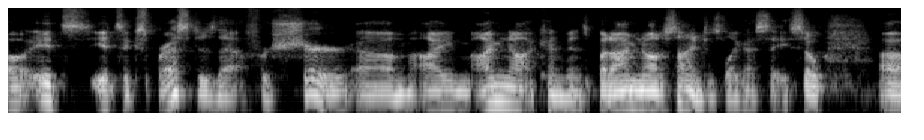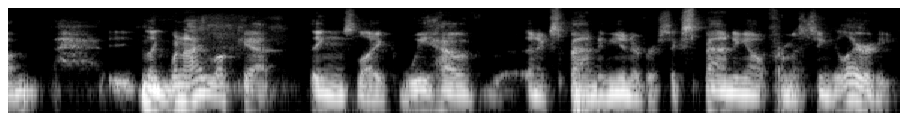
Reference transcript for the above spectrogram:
Oh, it's it's expressed as that for sure. Um, I'm I'm not convinced, but I'm not a scientist, like I say. So, um, like Hmm. when I look at things like we have an expanding universe, expanding out from a singularity.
